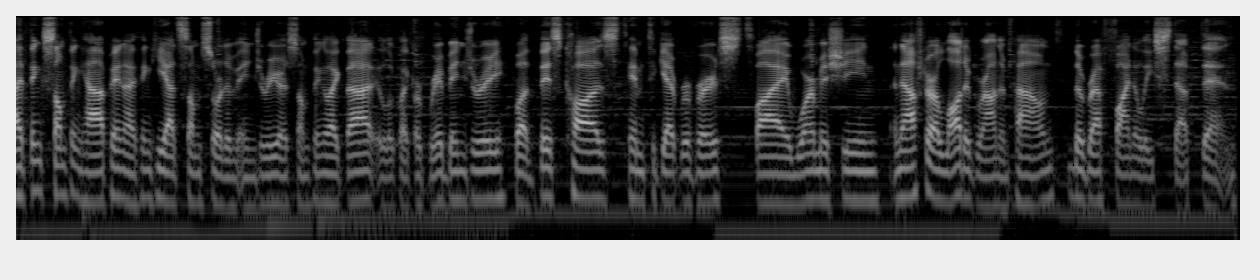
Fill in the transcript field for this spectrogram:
I think something happened. I think he had some sort of injury or something like that. It looked like a rib injury, but this caused him to get reversed by War Machine. And after a lot of ground and pound, the ref finally stepped in.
